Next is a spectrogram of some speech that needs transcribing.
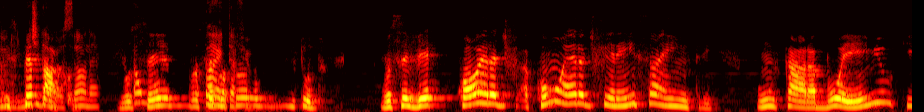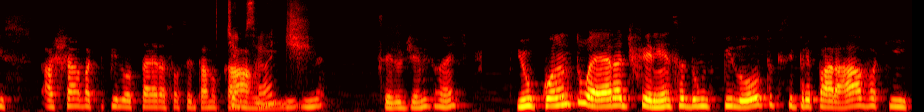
No Espetáculo. Emoção, né? Você, é um você botou em tudo. Você vê qual era, como era a diferença entre um cara boêmio que achava que pilotar era só sentar no carro e, né, ser o James Hunt, e o quanto era a diferença de um piloto que se preparava, que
